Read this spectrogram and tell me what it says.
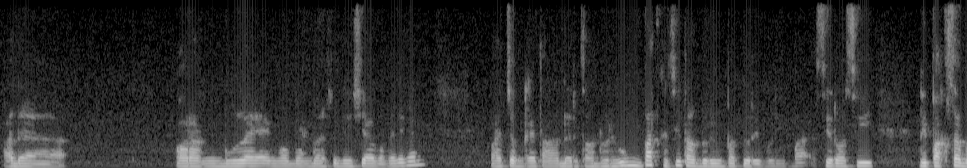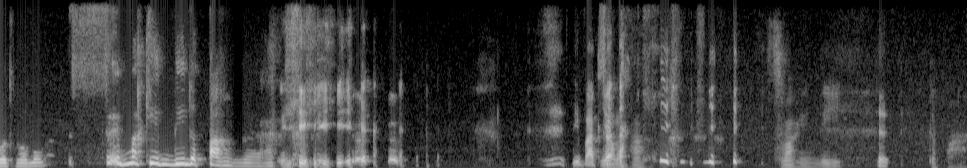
ada orang bule yang ngomong bahasa Indonesia makanya kan macam kayak tahun dari tahun 2004 kan sih tahun 2004 2005 si Rossi dipaksa buat ngomong semakin di depan Nah, Dipaksa. Yamaha semakin di depan.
